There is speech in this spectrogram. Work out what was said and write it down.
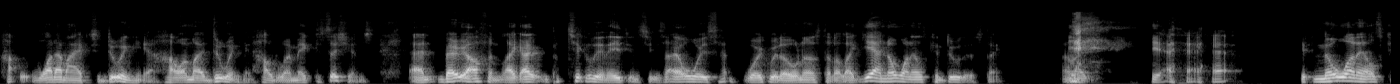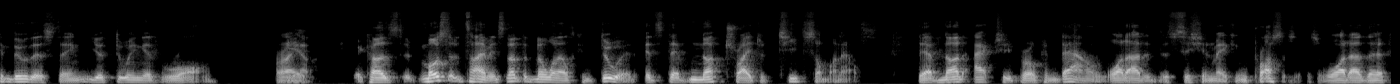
how, what am I actually doing here? How am I doing it? How do I make decisions? And very often, like I, particularly in agencies, I always work with owners that are like, yeah, no one else can do this thing. I'm like, yeah, if no one else can do this thing, you're doing it wrong. Right. Yep. Because most of the time, it's not that no one else can do it, it's they've not tried to teach someone else. They have not actually broken down what are the decision making processes, what are the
